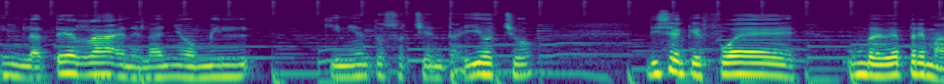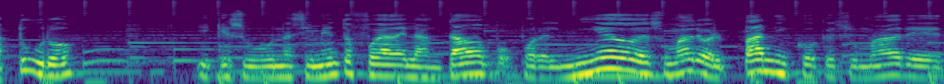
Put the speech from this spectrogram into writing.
Inglaterra en el año 1588. Dicen que fue un bebé prematuro y que su nacimiento fue adelantado por, el miedo de su madre o el pánico que su madre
